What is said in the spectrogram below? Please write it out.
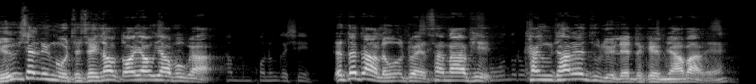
ယေရုရှလင်ကိုတစ်ချိန်လောက်တွားရောက်ရဖို့ကတသက်တာလုံးအတွက်ဆန္ဒအဖြစ်ခံယူထားတဲ့သူတွေလည်းတကယ်များပါတယ်။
